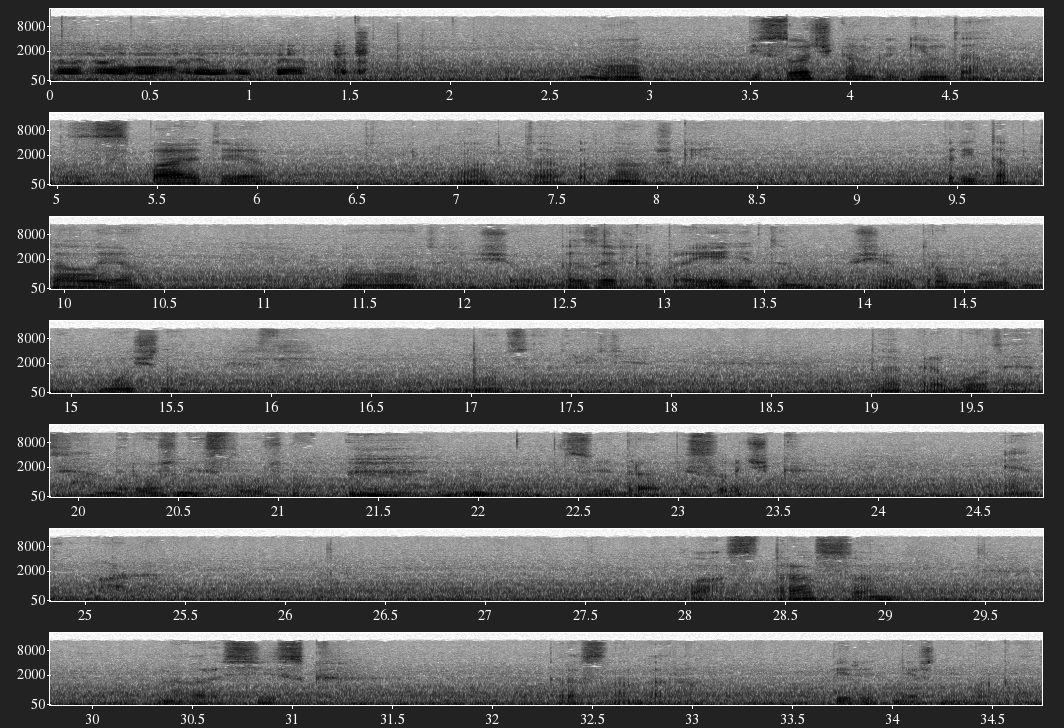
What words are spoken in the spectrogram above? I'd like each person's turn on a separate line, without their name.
Выровняться.
Ну, песочком каким-то засыпают ее. Вот так вот ножки. Притоптал ее. Вот. Еще газелька проедет, там вообще утром будет мощно. Вот, смотрите. Так работает дорожная служба. С ведра песочек. И нормально. Класс. Трасса. Новороссийск. Краснодар. Перед Нижней Баканой.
